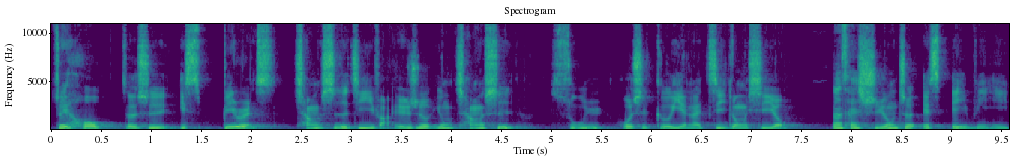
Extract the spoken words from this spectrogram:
最后则是 experience 尝试的记忆法，也就是说用尝试。俗语或是格言来记东西哦。那在使用这 SAVE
